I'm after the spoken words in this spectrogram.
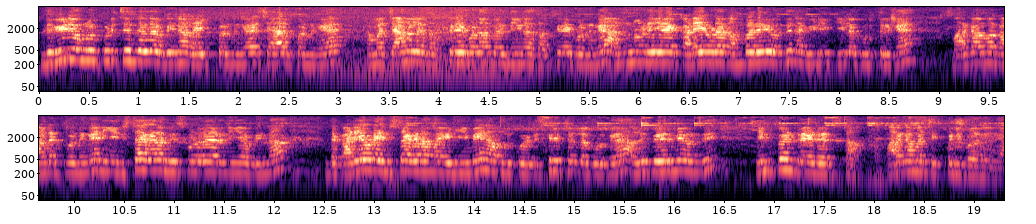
இந்த வீடியோ உங்களுக்கு பிடிச்சிருந்தது அப்படின்னா லைக் பண்ணுங்கள் ஷேர் பண்ணுங்கள் நம்ம சேனலை சப்ஸ்கிரைப் பண்ணாமல் இருந்தீங்கன்னா சப்ஸ்கிரைப் பண்ணுங்கள் அண்ணனுடைய கடையோட நம்பரே வந்து நான் வீடியோ கீழே கொடுத்துருக்கேன். மறக்காமல் காண்டாக்ட் பண்ணுங்கள் நீங்கள் இன்ஸ்டாகிராம் யூஸ் பண்ணுறதா இருந்தீங்க அப்படின்னா இந்த கடையோட இன்ஸ்டாகிராம் ஐடியுமே நான் உங்களுக்கு டிஸ்கிரிப்ஷனில் கொடுக்குறேன். அது பேருமே வந்து இன்ஃபன் ரேடர்ஸ் தான். மறக்காமல் செக் பண்ணி பாருங்க.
